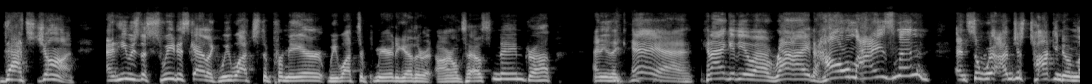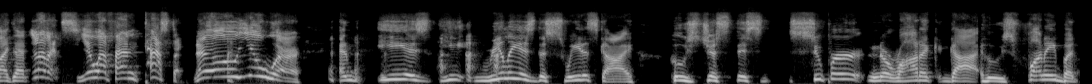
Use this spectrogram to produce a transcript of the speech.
that's john and he was the sweetest guy. Like we watched the premiere, we watched the premiere together at Arnold's house. Name drop. And he's like, "Hey, uh, can I give you a ride home, Iseman?" And so I'm just talking to him like that. Lovitz, you were fantastic. No, you were. And he is he really is the sweetest guy who's just this super neurotic guy who's funny, but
